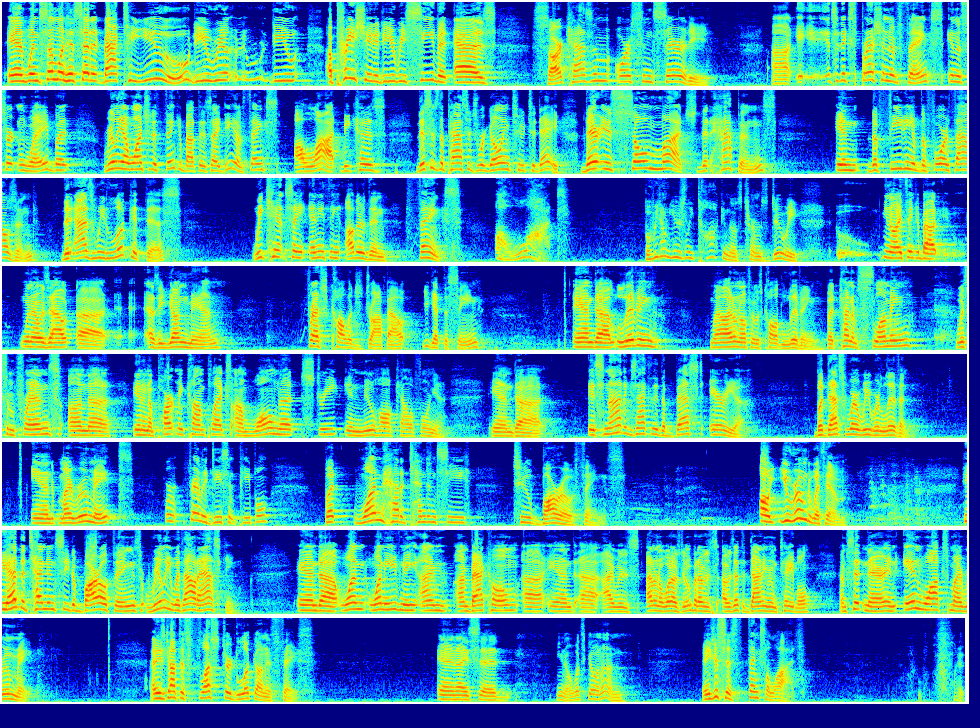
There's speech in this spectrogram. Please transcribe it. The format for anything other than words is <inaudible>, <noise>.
And when someone has said it back to you, do you, re- do you appreciate it? Do you receive it as sarcasm or sincerity? Uh, it, it's an expression of thanks in a certain way, but really I want you to think about this idea of thanks a lot because this is the passage we're going to today. There is so much that happens in the feeding of the 4,000 that as we look at this, we can't say anything other than thanks a lot. But we don't usually talk in those terms, do we? You know, I think about when I was out uh, as a young man, fresh college dropout you get the scene. And uh, living, well, I don't know if it was called living, but kind of slumming with some friends on, uh, in an apartment complex on Walnut Street in Newhall, California. And uh, it's not exactly the best area, but that's where we were living. And my roommates were fairly decent people, but one had a tendency to borrow things. Oh, you roomed with him. He had the tendency to borrow things really without asking. And uh, one, one evening, I'm, I'm back home, uh, and uh, I was, I don't know what I was doing, but I was, I was at the dining room table. I'm sitting there, and in walks my roommate. And he's got this flustered look on his face. And I said, you know, what's going on? And he just says, thanks a lot.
